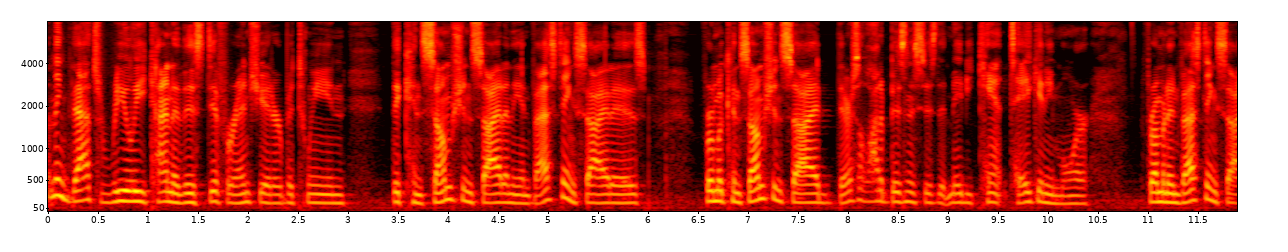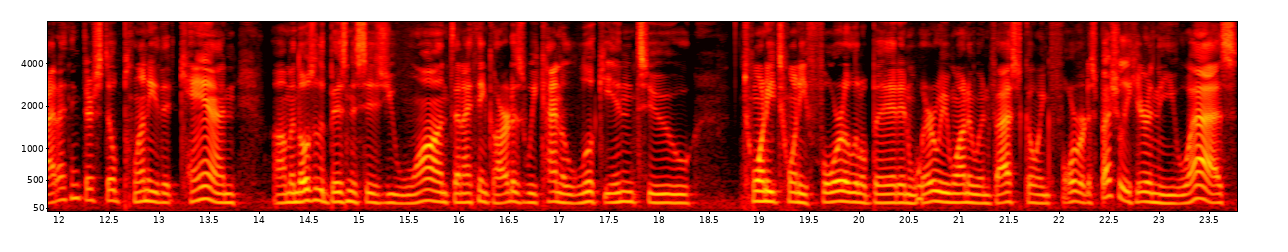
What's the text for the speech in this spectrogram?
I think that's really kind of this differentiator between the consumption side and the investing side is from a consumption side, there's a lot of businesses that maybe can't take anymore. From an investing side, I think there's still plenty that can. Um, and those are the businesses you want. And I think, Art, as we kind of look into 2024 a little bit and where we want to invest going forward, especially here in the U.S.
